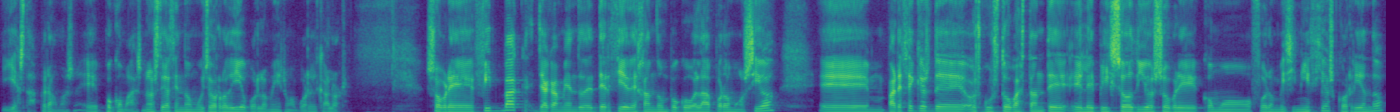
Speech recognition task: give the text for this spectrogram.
Y ya está, pero vamos, eh, poco más. No estoy haciendo mucho rodillo por lo mismo, por el calor. Sobre feedback, ya cambiando de tercio y dejando un poco la promoción, eh, parece que os, os, gustó bastante el episodio sobre cómo fueron mis inicios corriendo.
